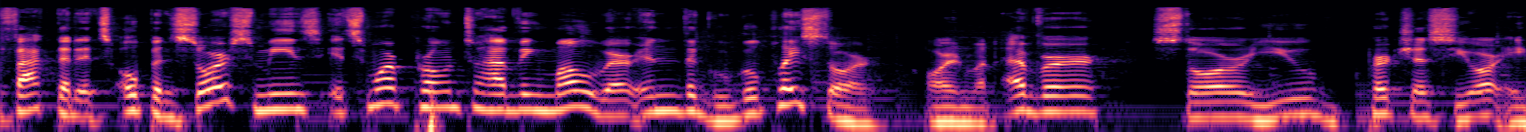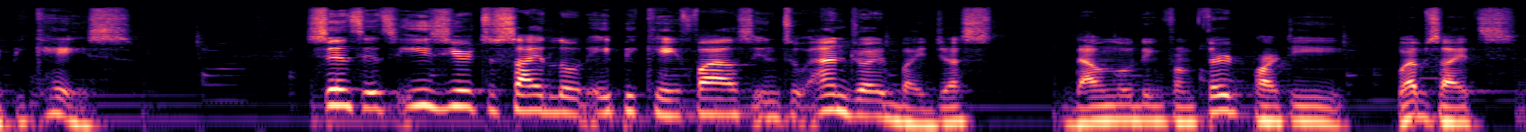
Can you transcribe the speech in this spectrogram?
fact that it's open source means it's more prone to having malware in the Google Play Store or in whatever store you purchase your APKs. Since it's easier to sideload APK files into Android by just downloading from third party websites,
